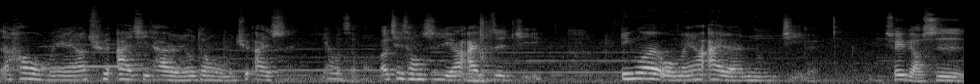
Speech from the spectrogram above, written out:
然后我们也要去爱其他人，如同我们去爱神一样为。什么？而且同时也要爱自己，因为我们要爱人如己。所以表示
